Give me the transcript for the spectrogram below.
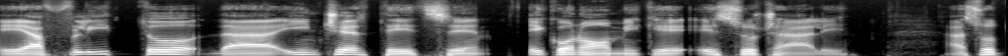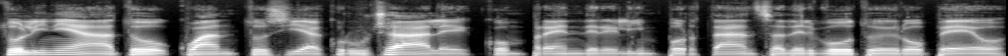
e afflitto da incertezze economiche e sociali. Ha sottolineato quanto sia cruciale comprendere l'importanza del voto europeo,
